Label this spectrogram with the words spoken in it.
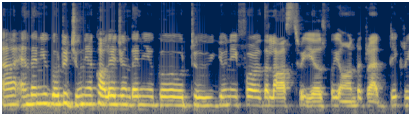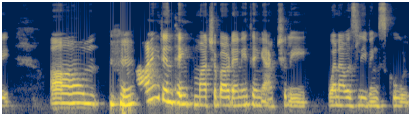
uh, and then you go to junior college, and then you go to uni for the last three years for your undergrad degree. Um, hmm I didn't think much about anything actually when I was leaving school.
